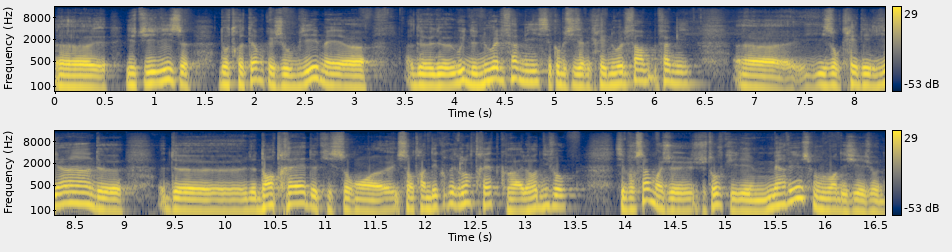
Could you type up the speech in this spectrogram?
Euh, ils utilisent d'autres termes que j'ai oubliés, mais euh, de, oui, de nouvelles familles. C'est comme s'ils avaient créé une nouvelle famille. Euh, ils ont créé des liens de, d'entraide qui sont, ils sont en train de découvrir l'entraide quoi, à leur niveau. C'est pour ça, moi, je, je trouve qu'il est merveilleux ce mouvement des Gilets jaunes.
